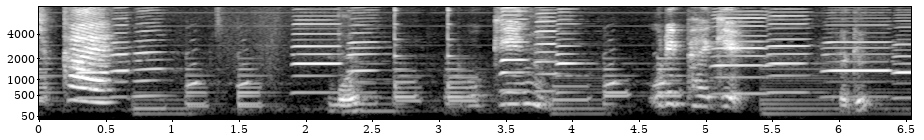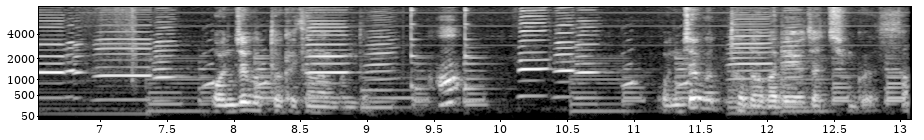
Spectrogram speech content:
축하해. 뭘? 오긴 우리 100일. 100일? 언제부터 계산한 건데? 어? 언제부터 너가 내 여자친구였어?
